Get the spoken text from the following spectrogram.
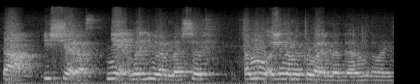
Так, і ще раз. Ні, Владимировна, ще. А ну, Аліна Миколаївна, де? Ну давай.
